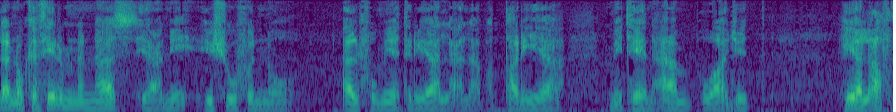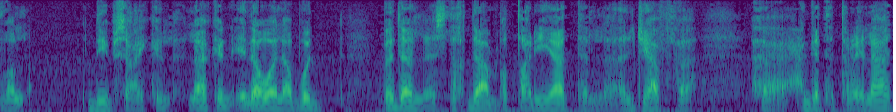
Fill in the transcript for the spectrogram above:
لأنه كثير من الناس يعني يشوف إنه 1100 ريال على بطارية 200 amp واجد. هي الأفضل deep cycle لكن إذا ولا بد بدل استخدام بطاريات الجافة آه، حقت التريلات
